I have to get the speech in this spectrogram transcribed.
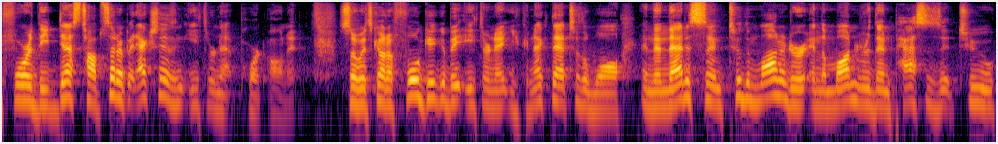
for the desktop setup, it actually has an ethernet port on it. So it's got a full gigabit ethernet, you connect that to the wall, and then that is sent to the monitor, and the monitor then passes it to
